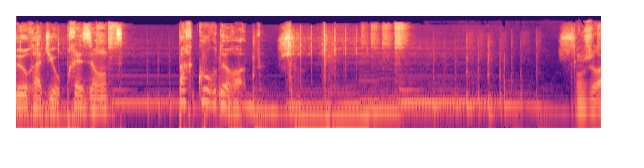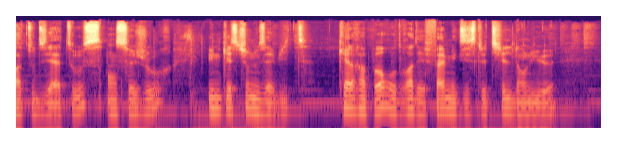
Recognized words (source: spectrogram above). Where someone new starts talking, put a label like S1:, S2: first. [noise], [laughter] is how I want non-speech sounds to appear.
S1: Euradio présente Parcours d'Europe.
S2: Bonjour à toutes et à tous. En ce jour, une question nous habite. Quel rapport aux droits des femmes existe-t-il dans l'UE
